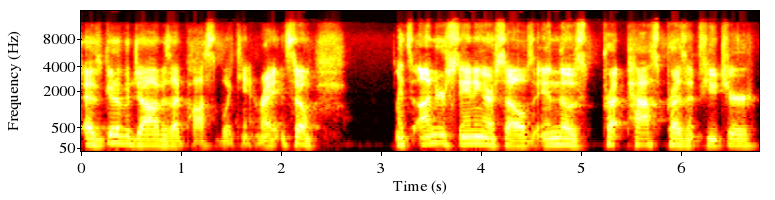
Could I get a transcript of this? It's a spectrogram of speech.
as good of a job as I possibly can, right? And so it's understanding ourselves in those pre- past, present, future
